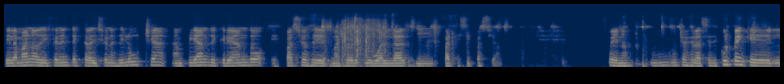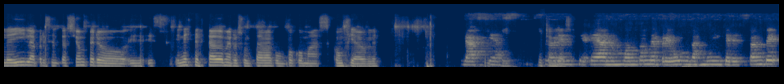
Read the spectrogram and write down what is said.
de la mano de diferentes tradiciones de lucha, ampliando y creando espacios de mayor igualdad y participación. Bueno, muchas gracias. Disculpen que leí la presentación, pero en este estado me resultaba un poco más confiable. Gracias. Florencia, quedan un montón de preguntas muy interesantes.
